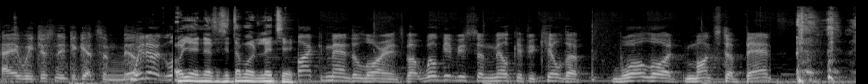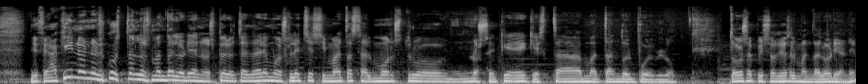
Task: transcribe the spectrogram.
Hey, we just need to get some milk. We don't Oye, necesitamos leche. like Mandalorians, but we'll give you some milk if you kill the warlord monster band. Dice, aquí no nos gustan los mandalorianos, pero te daremos leche si matas al monstruo no sé qué que está matando el pueblo. Todos los episodios del Mandalorian, ¿eh?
